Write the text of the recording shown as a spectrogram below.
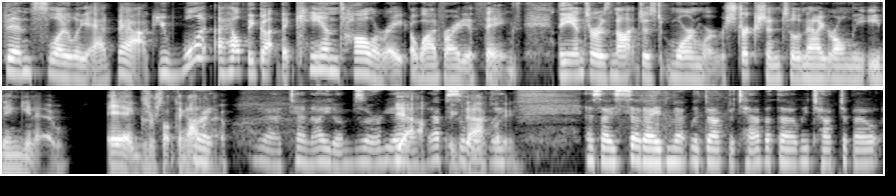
then slowly add back. You want a healthy gut that can tolerate a wide variety of things. The answer is not just more and more restriction till now you're only eating, you know, eggs or something. I right. don't know. Yeah, 10 items or, yeah, yeah absolutely. Exactly. As I said, I had met with Dr. Tabatha. We talked about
